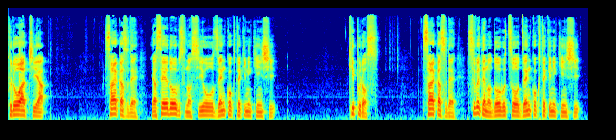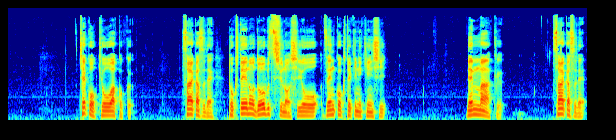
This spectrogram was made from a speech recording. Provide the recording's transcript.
クロアチア。サーカスで野生動物の使用を全国的に禁止。キプロス。サーカスで全ての動物を全国的に禁止。チェコ共和国。サーカスで特定の動物種の使用を全国的に禁止。デンマーク。サーカスで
